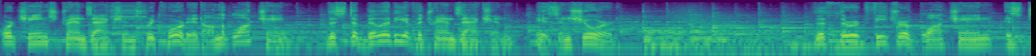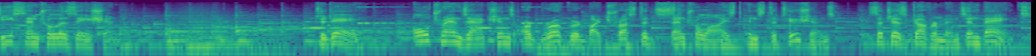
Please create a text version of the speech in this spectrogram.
or change transactions recorded on the blockchain. The stability of the transaction is ensured. The third feature of blockchain is decentralization. Today, all transactions are brokered by trusted centralized institutions such as governments and banks.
